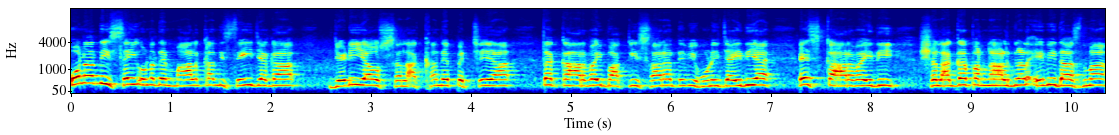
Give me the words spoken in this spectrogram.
ਉਹਨਾਂ ਦੀ ਸਹੀ, ਉਹਨਾਂ ਦੇ ਮਾਲਕਾਂ ਦੀ ਸਹੀ ਜਗ੍ਹਾ ਜਿਹੜੀ ਆ, ਉਹ ਸਲਾਖਾਂ ਦੇ ਪਿੱਛੇ ਆ। ਤਾਂ ਕਾਰਵਾਈ ਬਾਕੀ ਸਾਰਿਆਂ ਤੇ ਵੀ ਹੋਣੀ ਚਾਹੀਦੀ ਹੈ ਇਸ ਕਾਰਵਾਈ ਦੀ ਸ਼ਲਾਘਾ ਪਰ ਨਾਲ ਨਾਲ ਇਹ ਵੀ ਦੱਸ ਦਵਾਂ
